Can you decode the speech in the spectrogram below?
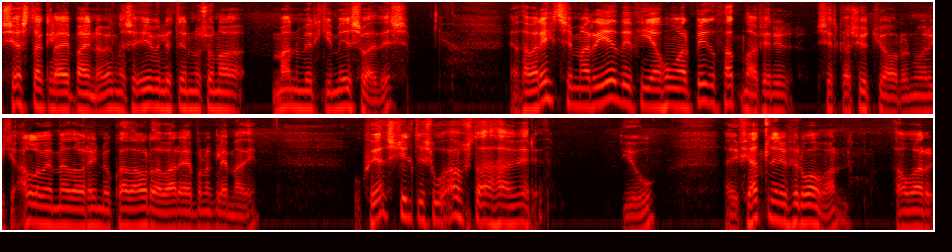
sérstaklega í bænum vegna þess að yfirleitt er nú svona mannvirki miðsvæðis en það var eitt sem að réði því að hún var byggð þarna fyrir cirka 70 ára, nú er ekki alveg með á hreinu hvaða orða var eða búin að gleyma því og hver skildi svo ástæða hafi verið? Jú, að í fjallinu fyrir ofan þá var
